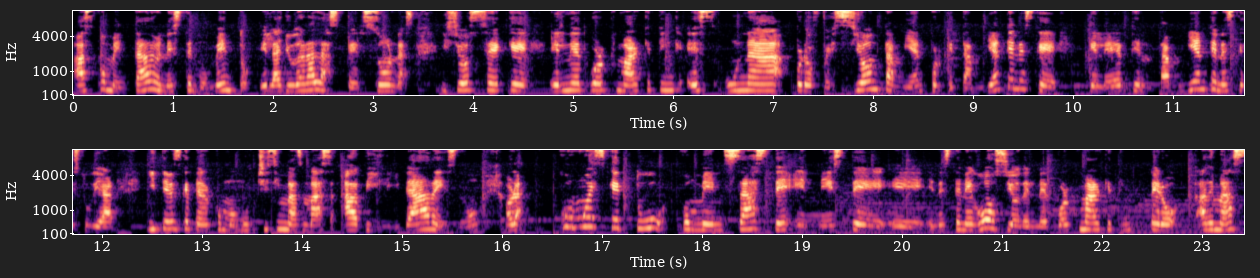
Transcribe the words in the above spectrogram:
has comentado en este momento, el ayudar a las personas. Y yo sé que el network marketing es una profesión también, porque también tienes que, que leer, también tienes que estudiar y tienes que tener como muchísimas más habilidades, ¿no? Ahora, ¿cómo es que tú comenzaste en este, eh, en este negocio del network marketing? Pero además,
